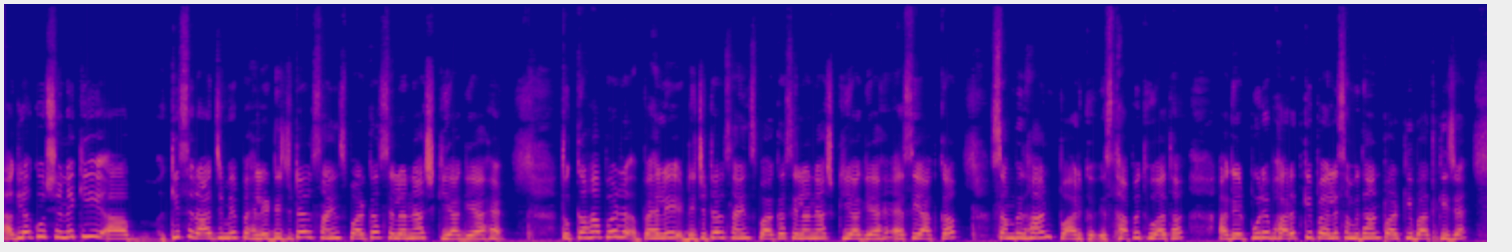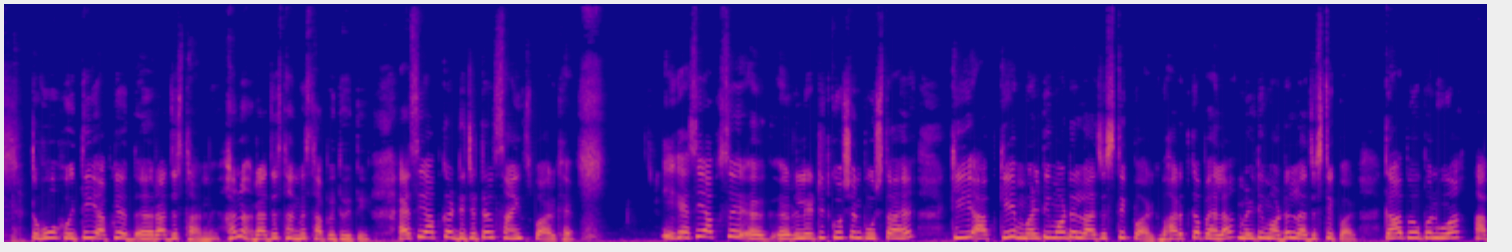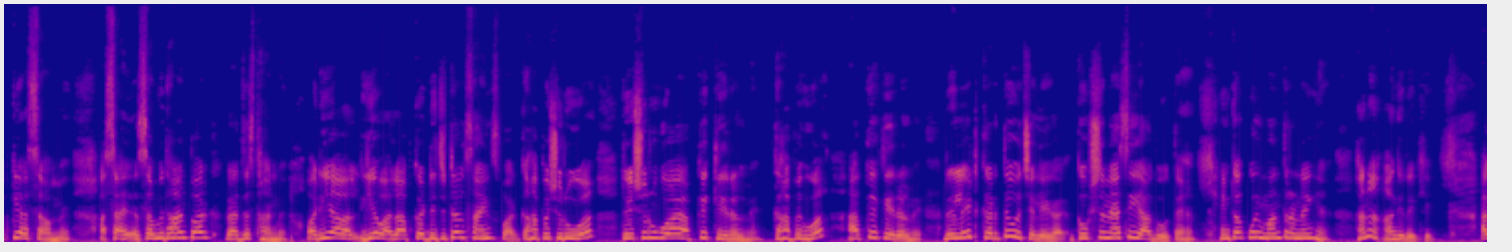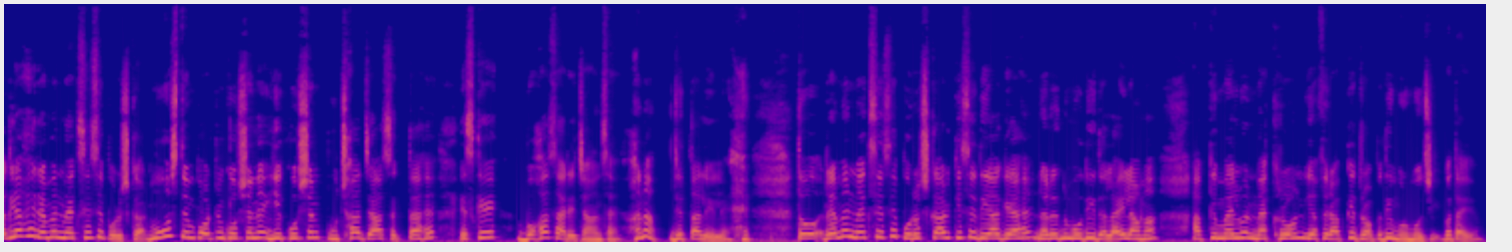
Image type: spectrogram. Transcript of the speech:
अगला क्वेश्चन है कि आ, किस राज्य में पहले डिजिटल साइंस पार्क का शिलान्यास किया गया है? तो कहाँ पर पहले डिजिटल साइंस पार्क का शिलान्यास किया गया है? ऐसे आपका संविधान पार्क स्थापित हुआ था। अगर पूरे भारत के पहले संविधान पार्क की बात की जाए तो वो हुई थी आपके राजस्थान में है ना? राजस्थान में स्थापित हुई थी। ऐसे आपका डिजिटल साइंस पार्क है। एक ऐसे आपसे रिलेटेड क्वेश्चन पूछता है कि आपके multi modal logistic park Bharat का पहला मल्टी मॉडल लॉजिस्टिक पार्क कहाँ पे ओपन हुआ? आपके असम में। संविधान पार्क राजस्थान में। और ये ये वाला आपका डिजिटल साइंस पार्क कहाँ पे शुरू हुआ? तो ये शुरू हुआ है आपके केरल में। कहाँ पे हुआ? आपके केरल में। रिलेट करते हुए चलेगा। क्वेश्चन ऐसे याद होते हैं। इनका कोई मंत्र नहीं है है ना? आगे देखिए। अगला है रेमन मैक्से से पुरस्कार। मोस्ट इंपॉर्टेंट क्वेश्चन है। ये क्वेश्चन पूछा जा सकता है। इसके बहुत सारे चांस हैं, है ना? जितना ले लें। तो रेमन मैक्से से पुरस्कार किसे दिया गया है? नरेंद्र मोदी, दलाई लामा, आपके मेलवन मैक्रोन या फिर आपके द्रौपदी मुर्मू जी? बताइए।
